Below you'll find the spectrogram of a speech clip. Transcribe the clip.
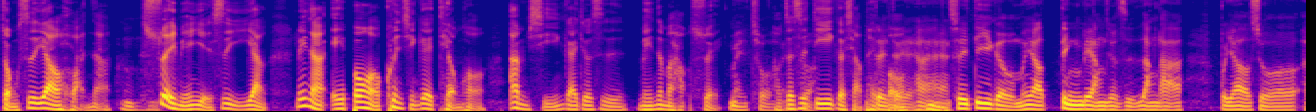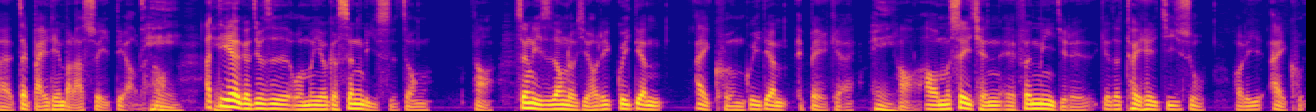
总是要还呐，嗯睡眠也是一样。你那下晡哦困醒个痛哦。暗洗应该就是没那么好睡。没错，好，这是第一个小配包。对对，所以第一个我们要定量，就是让他不要说呃在白天把它睡掉了。啊，第二个就是我们有个生理时钟，好，生理时钟的时候你几点爱困，几点会背起来。好啊，我们睡前会分泌一个叫做褪黑激素，和你爱困。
